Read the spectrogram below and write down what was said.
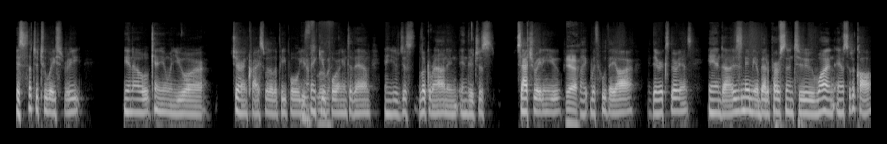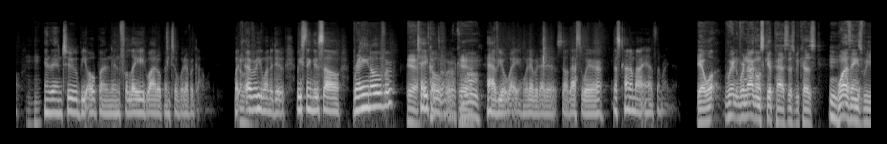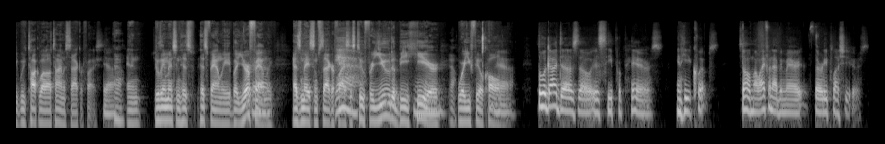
is such a two way street. You know, Kenyon, when you are sharing Christ with other people, you think you're pouring into them, and you just look around and, and they're just saturating you Yeah. like with who they are, their experience. And uh, this has made me a better person to one, answer the call, Mhm. and then two, be open and filleted wide open to whatever God wants to do. Whatever He want to do. We sing this song, reign over, Yeah. take, Take over, over, Come Yeah. on. have your way, whatever that is. So that's where, that's kind of my anthem right now. Yeah. Well, we're, we're not going to skip past this because Mm. one of the things we, we talk about all the time is sacrifice. Yeah. Yeah. And Julian mentioned his, his family, but your family has made some sacrifices Yeah. too for you to be here mm-hmm. Yeah. where you feel called. Yeah. So what God does though is He prepares and He equips. So my wife and I have been married 30 plus years.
